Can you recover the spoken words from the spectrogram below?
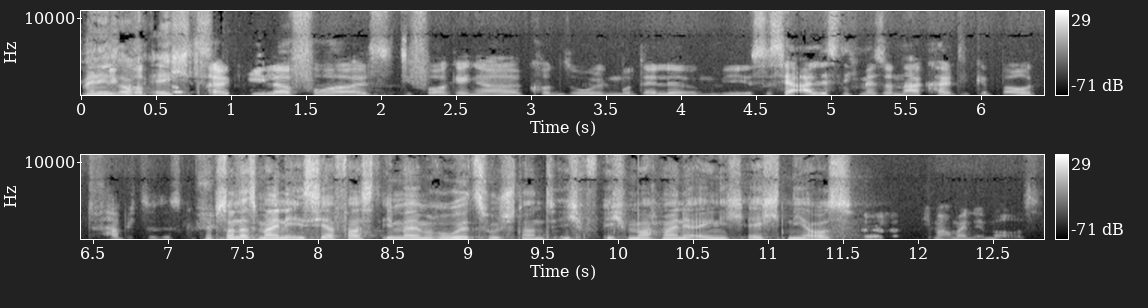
meine ist auch echt. fragiler vor als die Vorgängerkonsolenmodelle irgendwie. Es ist ja alles nicht mehr so nachhaltig gebaut, habe ich so das Gefühl. Ja, besonders meine ist ja fast immer im Ruhezustand. Ich, ich mache meine eigentlich echt nie aus mache meine immer aus.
